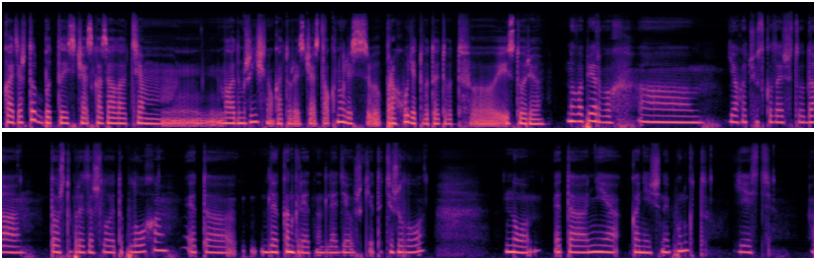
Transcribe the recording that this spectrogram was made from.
Катя, что бы ты сейчас сказала тем молодым женщинам, которые сейчас столкнулись, проходят вот эту вот э, историю? Ну, во-первых, э, я хочу сказать, что да, то, что произошло, это плохо, это для конкретно для девушки это тяжело, но это не конечный пункт. Есть э,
